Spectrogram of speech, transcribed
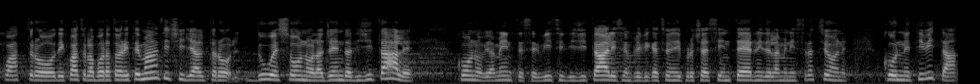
quattro, dei quattro laboratori tematici, gli altri due sono l'agenda digitale, con ovviamente servizi digitali, semplificazione dei processi interni dell'amministrazione, connettività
